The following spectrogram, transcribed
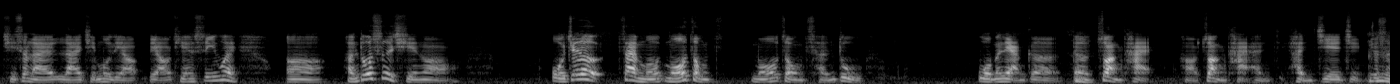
齐胜来来节目聊聊天，是因为呃很多事情哦，我觉得在某某种某种程度，我们两个的嗯状态，好、状态很很接近，就是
